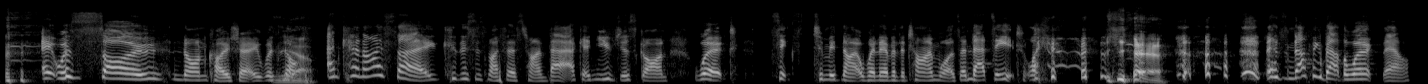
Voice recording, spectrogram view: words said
It was so non-kosher. It was not. Yeah. And can I say, 'cause this is my first time back, and you've just gone worked six to midnight or whenever the time was, and that's it. Like, yeah. there's nothing about the work now.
